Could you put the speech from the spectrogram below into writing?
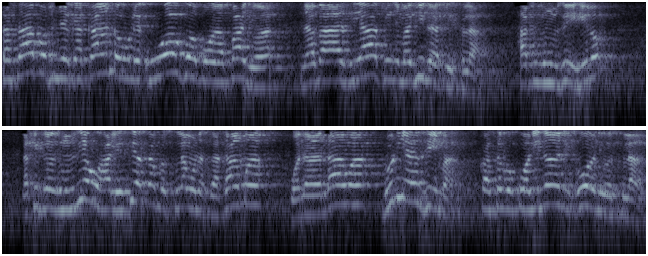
Sasa hapo tunyeka kando ule uovu ambao unafanywa na baadhi ya watu wenye majina ya Kiislamu. Hatuzungumzii hilo lakini tunazungumzia uhalisia kama Uislamu unasakamwa wanaandawa dunia nzima. Kwa sababu kwa ni nani? Wao ni waislamu.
